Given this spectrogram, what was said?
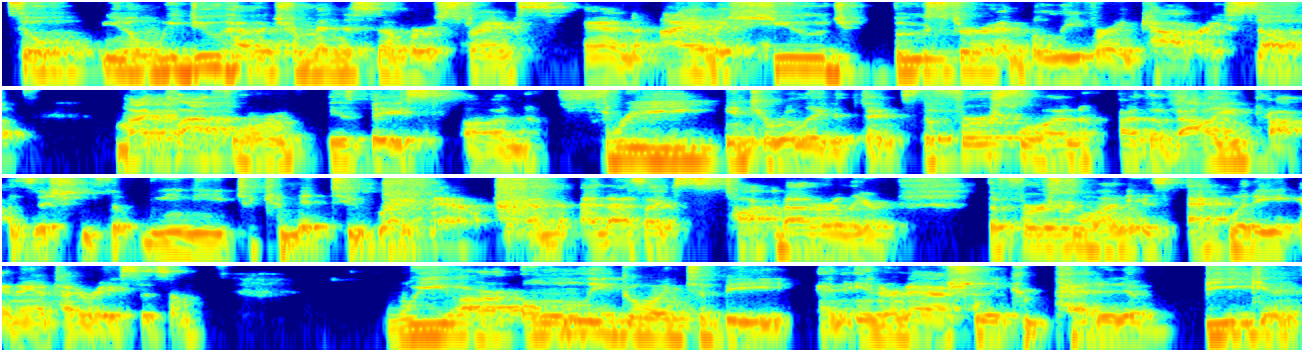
So, you know, we do have a tremendous number of strengths, and I am a huge booster and believer in Calgary. So, my platform is based on three interrelated things. The first one are the value propositions that we need to commit to right now. And, and as I talked about earlier, the first one is equity and anti racism we are only going to be an internationally competitive beacon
